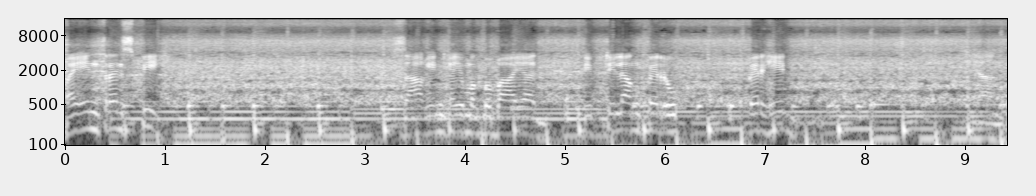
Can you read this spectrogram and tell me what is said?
May entrance fee sa akin kayo magbabayad. 50 lang per per head. Yan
